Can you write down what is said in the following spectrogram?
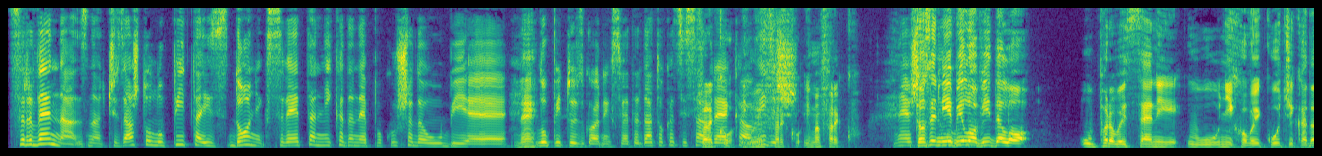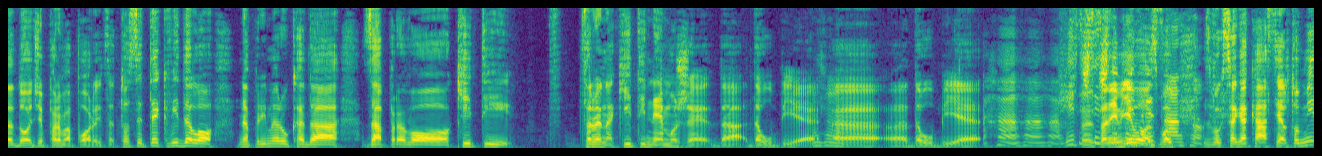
crvena, znači zašto Lupita iz donjeg sveta nikada ne pokuša da ubije Ne. Lupitu iz gornjeg sveta. Da, to kad si sad Frku, rekao, imaju vidiš, frku, ima frku. nešto To se tu- nije bilo videlo u prvoj sceni u njihovoj kući kada dođe prva porodica. To se tek videlo na primjeru kada zapravo Kitty crvena Kitty ne može da da ubije Mhm. uh, uh, da ubije Aha, aha, aha. Vidiš što je zanimljivo zbog, zbog svega kasnije, ali to, mi,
